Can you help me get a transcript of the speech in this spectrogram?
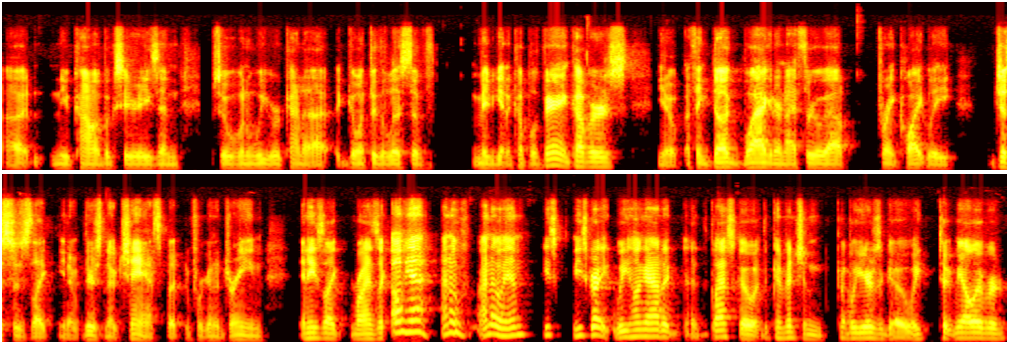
uh, new comic book series, and so when we were kind of going through the list of maybe getting a couple of variant covers, you know, I think Doug Wagner and I threw out Frank Quitely just as like you know, there's no chance, but if we're gonna dream. And he's like, Ryan's like, oh yeah, I know, I know him. He's he's great. We hung out at, at Glasgow at the convention a couple years ago. He took me all over,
